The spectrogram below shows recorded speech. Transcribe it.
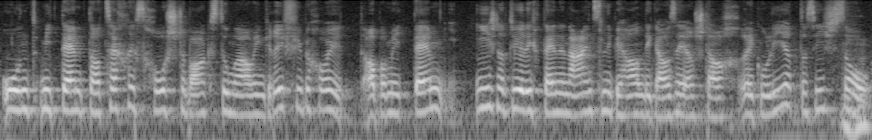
und mit dem tatsächlich das Kostenwachstum auch in den Griff bekommen Aber mit dem ist natürlich diese einzelne Behandlung auch sehr stark reguliert, das ist so. Mhm.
